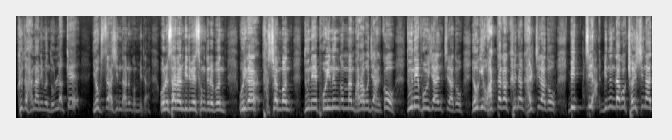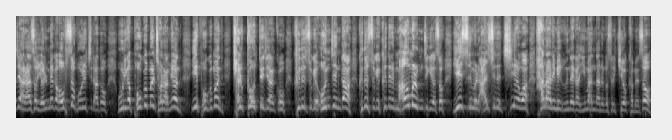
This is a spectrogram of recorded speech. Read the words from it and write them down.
그래도 하나님은 놀랍게 역사하신다는 겁니다. 오늘 사랑하는 믿음의 성도 여러분, 우리가 다시 한번 눈에 보이는 것만 바라보지 않고 눈에 보이지 않지라도 여기 왔다가 그냥 갈지라도 믿지 믿는다고 결심하지 않아서 열매가 없어 보일지라도 우리가 복음을 전하면 이 복음은 결코 헛되지 않고 그들 속에 언젠가 그들 속에 그들의 마음을 움직여서 예수님을 알 수 있는 지혜와 하나님의 은혜가 임한다는 것을 기억하면서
